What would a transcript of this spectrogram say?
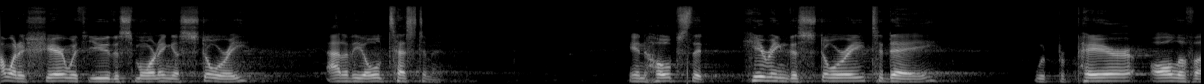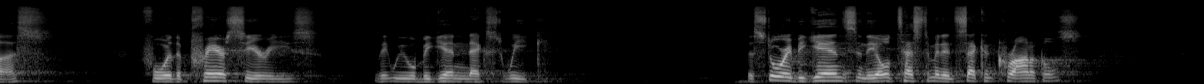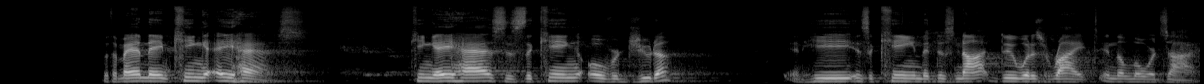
I want to share with you this morning a story out of the Old Testament in hopes that hearing this story today would prepare all of us for the prayer series that we will begin next week. The story begins in the Old Testament in Second Chronicles with a man named King Ahaz. King Ahaz is the king over Judah, and he is a king that does not do what is right in the Lord's eyes.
